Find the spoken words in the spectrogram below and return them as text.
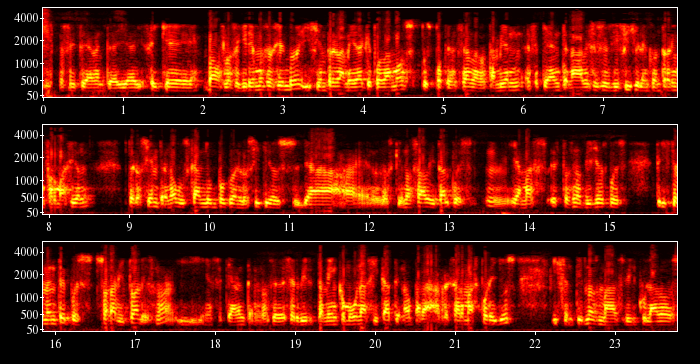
Sí, efectivamente, ahí hay, que, vamos, lo seguiremos haciendo y siempre en la medida que podamos, pues potenciándolo. También, efectivamente, nada, a veces es difícil encontrar información, pero siempre, ¿no? Buscando un poco en los sitios ya en los que uno sabe y tal, pues, mm, y además estas noticias, pues, tristemente, pues, son habituales, ¿no? Y efectivamente nos debe servir también como un acicate, ¿no? Para rezar más por ellos y sentirnos más vinculados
